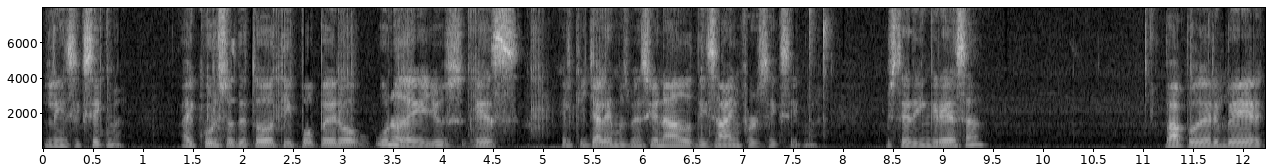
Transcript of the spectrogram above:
Lean Six Sigma. Hay cursos de todo tipo, pero uno de ellos es el que ya le hemos mencionado, Design for Six Sigma. Usted ingresa, va a poder ver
